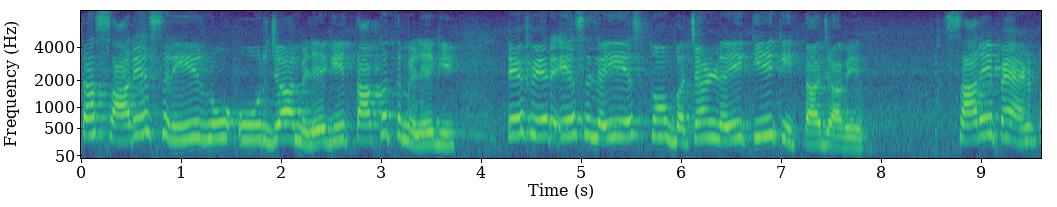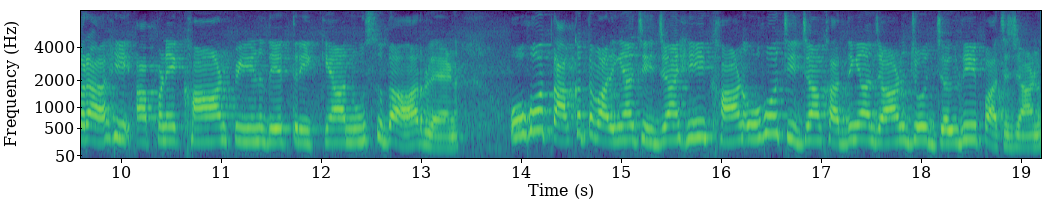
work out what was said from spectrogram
ਤਾਂ ਸਾਰੇ ਸਰੀਰ ਨੂੰ ਊਰਜਾ ਮਿਲੇਗੀ, ਤਾਕਤ ਮਿਲੇਗੀ। ਤੇ ਫਿਰ ਇਸ ਲਈ ਇਸ ਤੋਂ ਬਚਣ ਲਈ ਕੀ ਕੀਤਾ ਜਾਵੇ? ਸਾਰੇ ਭੈਣ ਭਰਾ ਹੀ ਆਪਣੇ ਖਾਣ ਪੀਣ ਦੇ ਤਰੀਕਿਆਂ ਨੂੰ ਸੁਧਾਰ ਲੈਣ। ਉਹ ਤਾਕਤ ਵਾਲੀਆਂ ਚੀਜ਼ਾਂ ਹੀ ਖਾਣ, ਉਹ ਚੀਜ਼ਾਂ ਖਾਧੀਆਂ ਜਾਣ ਜੋ ਜਲਦੀ ਪਚ ਜਾਣ।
